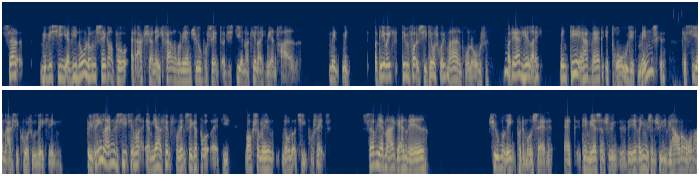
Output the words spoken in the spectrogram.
så vil vi sige, at vi er nogenlunde sikre på, at aktierne ikke falder med mere end 20 procent, og de stiger nok heller ikke mere end 30. Men, men, og det er jo ikke, det vil folk sige, det var sgu ikke meget af en prognose. Mm. Og det er det heller ikke. Men det er, hvad et edroligt menneske kan sige om aktiekursudviklingen. For hvis en eller anden vil sige til mig, at jeg er 90 procent sikker på, at de vokser mellem 0 og 10 procent, så vil jeg meget gerne væde 20 mod 1 på det modsatte. At det er mere sandsynligt, det er rimelig sandsynligt, at vi havner under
